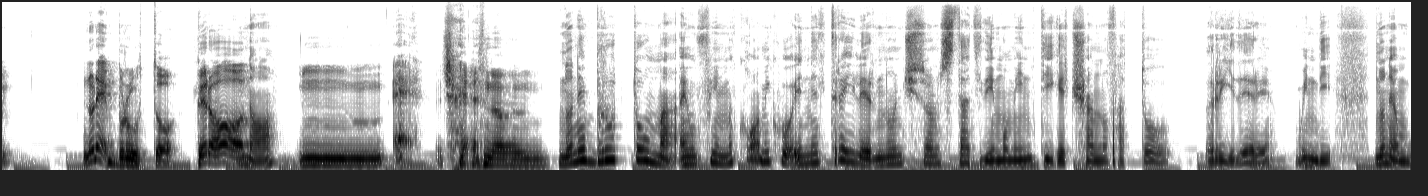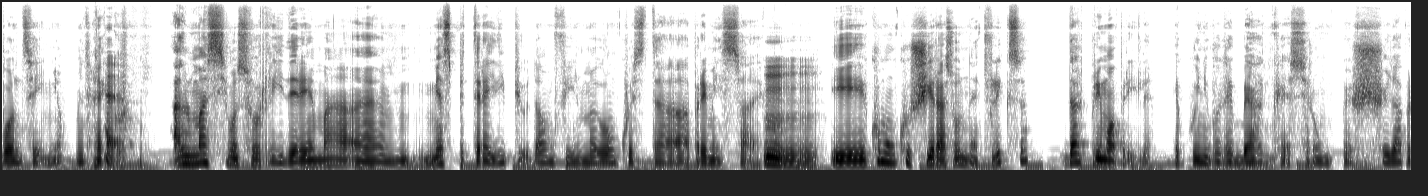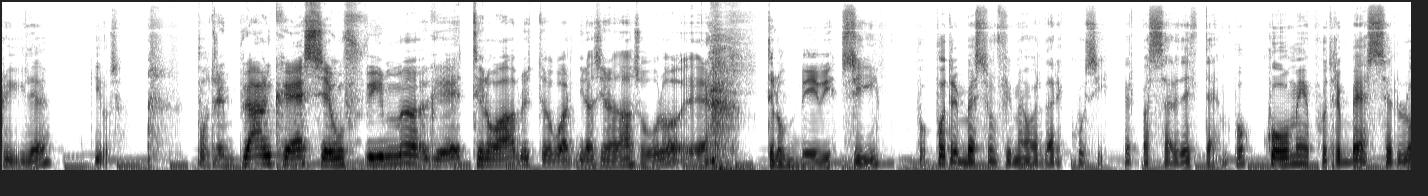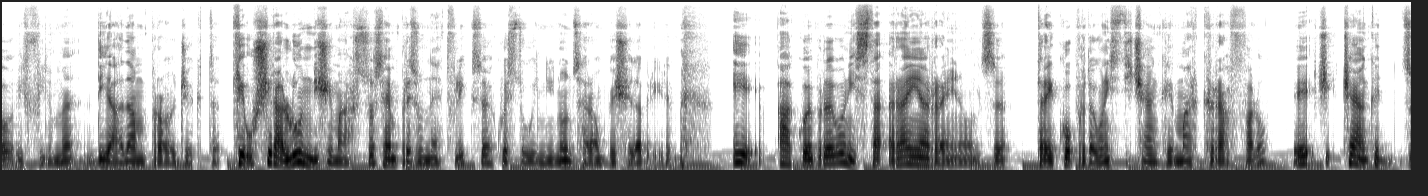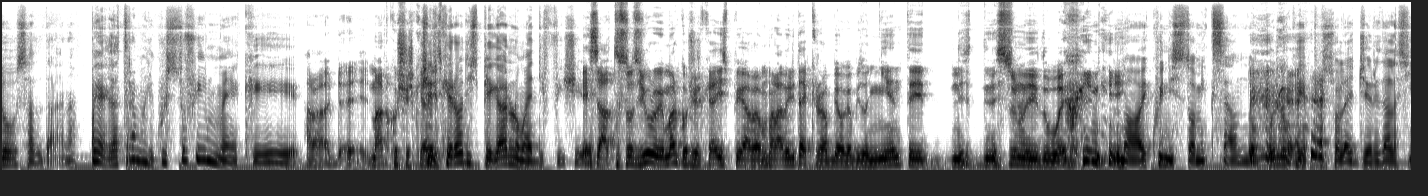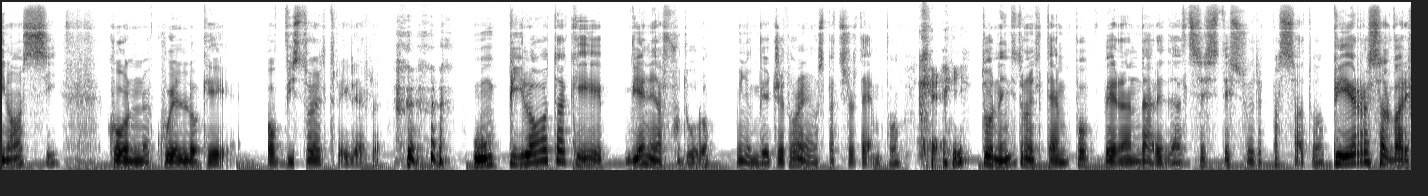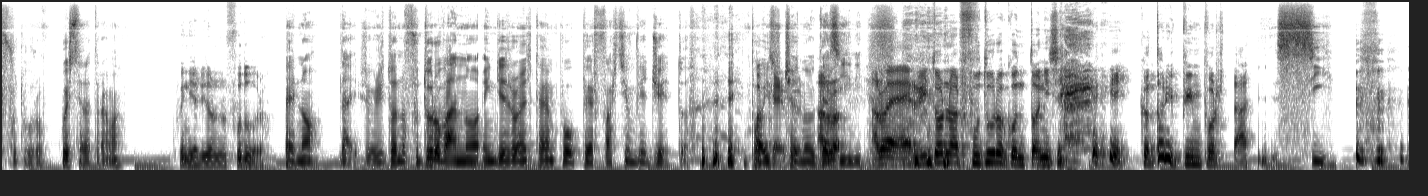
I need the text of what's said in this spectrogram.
Non è brutto, però... No Mm, eh, cioè, non... non è brutto, ma è un film comico e nel trailer non ci sono stati dei momenti che ci hanno fatto ridere, quindi non è un buon segno. Ecco. Eh. Al massimo sorridere, ma eh, mi aspetterei di più da un film con questa premessa. Ecco. Mm. E comunque uscirà su Netflix dal primo aprile e quindi potrebbe anche essere un pesce d'aprile, chi lo sa potrebbe anche essere un film che te lo apri e te lo guardi la sera da solo e te lo bevi. Sì, po- potrebbe essere un film da guardare così, per passare del tempo, come potrebbe esserlo il film The Adam Project, che uscirà l'11 marzo, sempre su Netflix, questo quindi non sarà un pesce d'aprile, e ha come protagonista Ryan Reynolds. Tra i coprotagonisti c'è anche Mark Raffalo, e c'è anche Zoe Saldana. Beh, la trama di questo film è che. Allora, eh, Marco cercherà cercherò di, di, spiegarlo, ma è difficile. Esatto, sono sicuro che Marco cercherà di spiegarlo, ma la verità è che non abbiamo capito niente, nessuno dei due. Quindi... No, e quindi sto mixando quello che posso leggere dalla sinossi con quello che ho visto nel trailer. Un pilota che viene dal futuro quindi un viaggiatore nello spazio-tempo, ok, torna indietro nel tempo per andare dal se stesso del passato per salvare il futuro. Questa è la trama. Quindi è Ritorno al futuro. Beh no, dai, su Ritorno al futuro vanno indietro nel tempo per farsi un viaggetto. Poi okay, succedono okay. casini. Allora, allora, è il Ritorno al futuro con toni, se... con toni più importanti. Sì,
